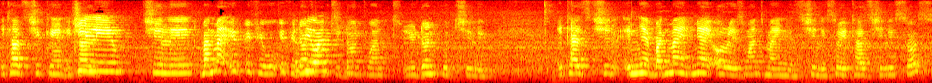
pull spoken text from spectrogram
It has chicken. It Chili. Has chili. But my, if, if you if you If don't you want, want you don't want you don't put chili. It has chili. um, Yeah, but mine me I always want mine with chili. So it has chili sauce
